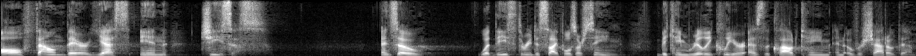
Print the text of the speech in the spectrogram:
all found their yes in Jesus. And so, what these three disciples are seeing became really clear as the cloud came and overshadowed them.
